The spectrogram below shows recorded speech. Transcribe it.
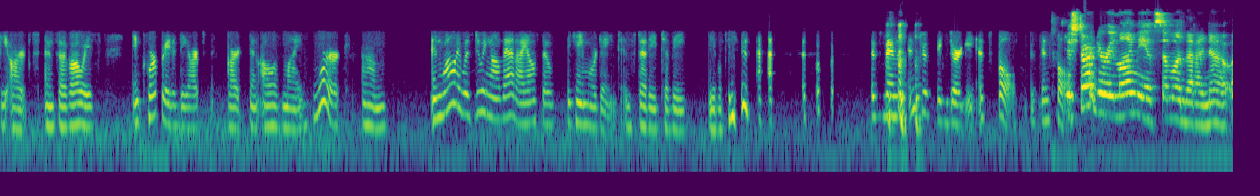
the arts. And so I've always incorporated the arts arts in all of my work. Um, and while I was doing all that, I also became ordained and studied to be able to do that. it's been an interesting journey. It's full. It's been full. You're starting to remind me of someone that I know.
